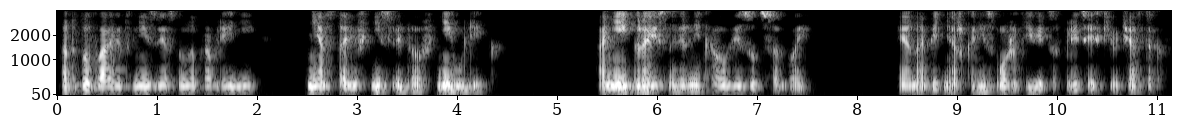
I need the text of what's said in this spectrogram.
отбывают в неизвестном направлении, не оставив ни следов, ни улик. Они и Грейс наверняка увезут с собой, и она, бедняжка, не сможет явиться в полицейский участок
